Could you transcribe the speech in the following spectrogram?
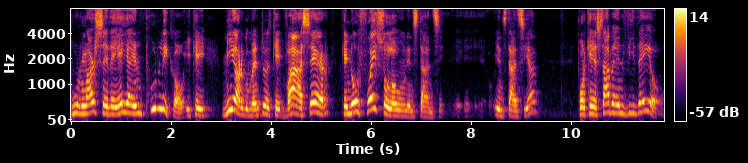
burlarse de ella en público y que mi argumento es que va a ser que no fue solo una instancia, instancia porque estaba en video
